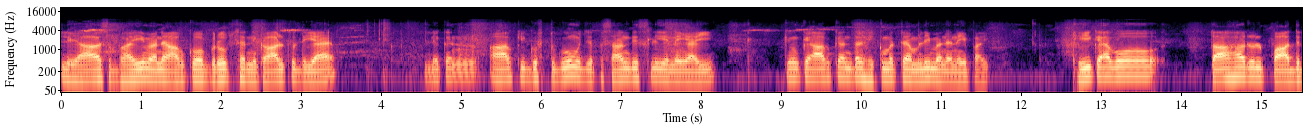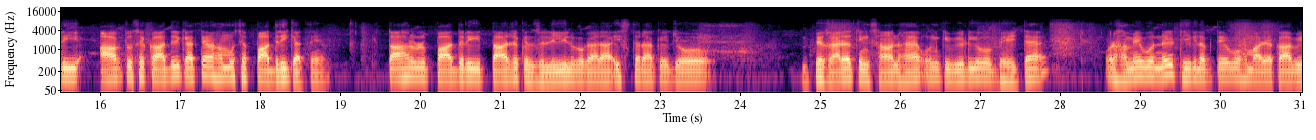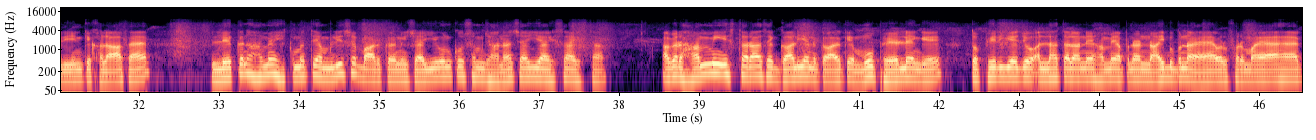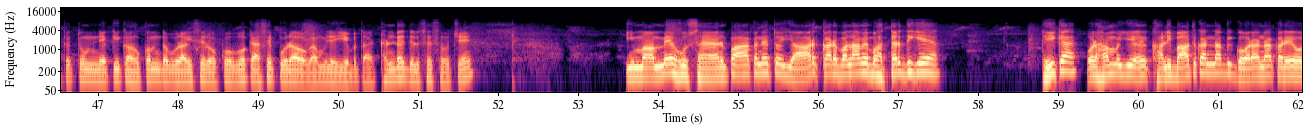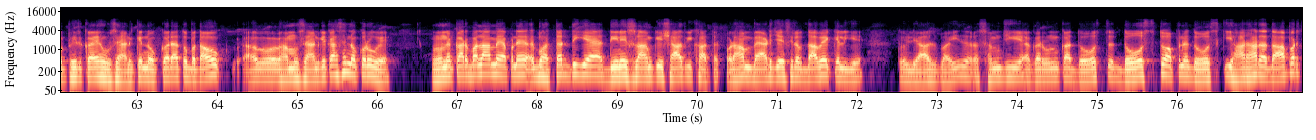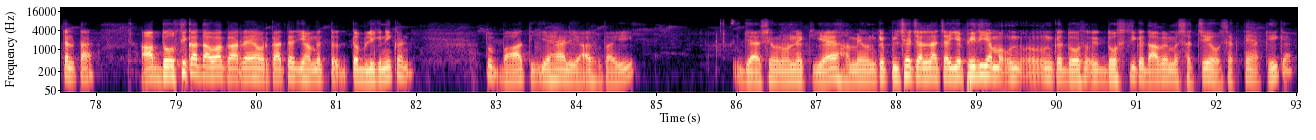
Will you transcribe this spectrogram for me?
الیاس، بھائی میں نے آپ کو گروپ سے نکال تو دیا ہے، لیکن آپ کی گفتگو مجھے پسند اس لیے نہیں آئی کیونکہ آپ کے اندر حکمت عملی میں نے نہیں پائی۔ ٹھیک ہے، وہ طاہر الپادری، آپ تو اسے قادری کہتے ہیں، ہم اسے پادری کہتے ہیں۔ طاہر الپادری، طارق ذلیل وغیرہ، اس طرح کے جو بغیرت انسان ہے ان کی ویڈیو وہ بھیجتا ہے۔ اور ہمیں وہ نہیں ٹھیک لگتے، وہ ہمارے قابرین کے خلاف ہے۔ لیکن ہمیں حکمت عملی سے بات کرنی چاہیے، ان کو سمجھانا چاہیے، آہستہ آہستہ۔ اگر ہم ہی اس طرح سے گالیاں نکال کے منہ پھیر لیں گے، تو پھر یہ جو اللہ تعالیٰ نے ہمیں اپنا نائب بنایا ہے اور فرمایا ہے کہ تم نیکی کا حکم دو، برائی سے روکو، وہ کیسے پورا ہوگا، مجھے یہ بتائے۔ ٹھنڈے دل سے سوچیں۔ امام حسین پاک نے تو یار کربلا میں بہتر دیے ہیں۔ ٹھیک ہے، اور ہم یہ خالی بات کرنا بھی گورا نہ کرے اور پھر کہیں حسین کے نوکر ہے تو بتاؤ، اب ہم حسین کے کیسے نوکر ہوئے؟ انہوں نے کربلا میں اپنے بہتر دیے ہے دین اسلام کی اشاعت کی خاطر، اور ہم بیٹھ جائے صرف دعوے کے لیے۔ تو الیاس بھائی، ذرا سمجھیے، اگر ان کا دوست دوست تو اپنے دوست کی ہر ہر ادا پر چلتا ہے۔ آپ دوستی کا دعویٰ کر رہے ہیں اور کہتے ہیں جی ہم نے تبلیغ نہیں کرنی۔ تو بات یہ ہے الیاس بھائی جیسے انہوں نے کیا ہے، ہمیں ان کے پیچھے چلنا چاہیے، پھر ہی ہم ان ان کے دوستی کے دعوے میں سچے ہو سکتے ہیں، ٹھیک ہے؟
